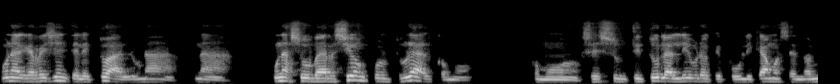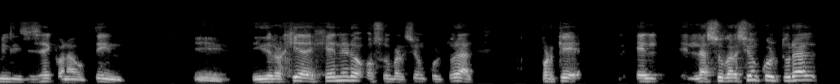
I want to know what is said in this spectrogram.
una guerrilla intelectual, una, una, subversión cultural, como, como se subtitula el libro que publicamos en 2016 con Agustín, eh, Ideología de Género o Subversión Cultural. Porque la subversión cultural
